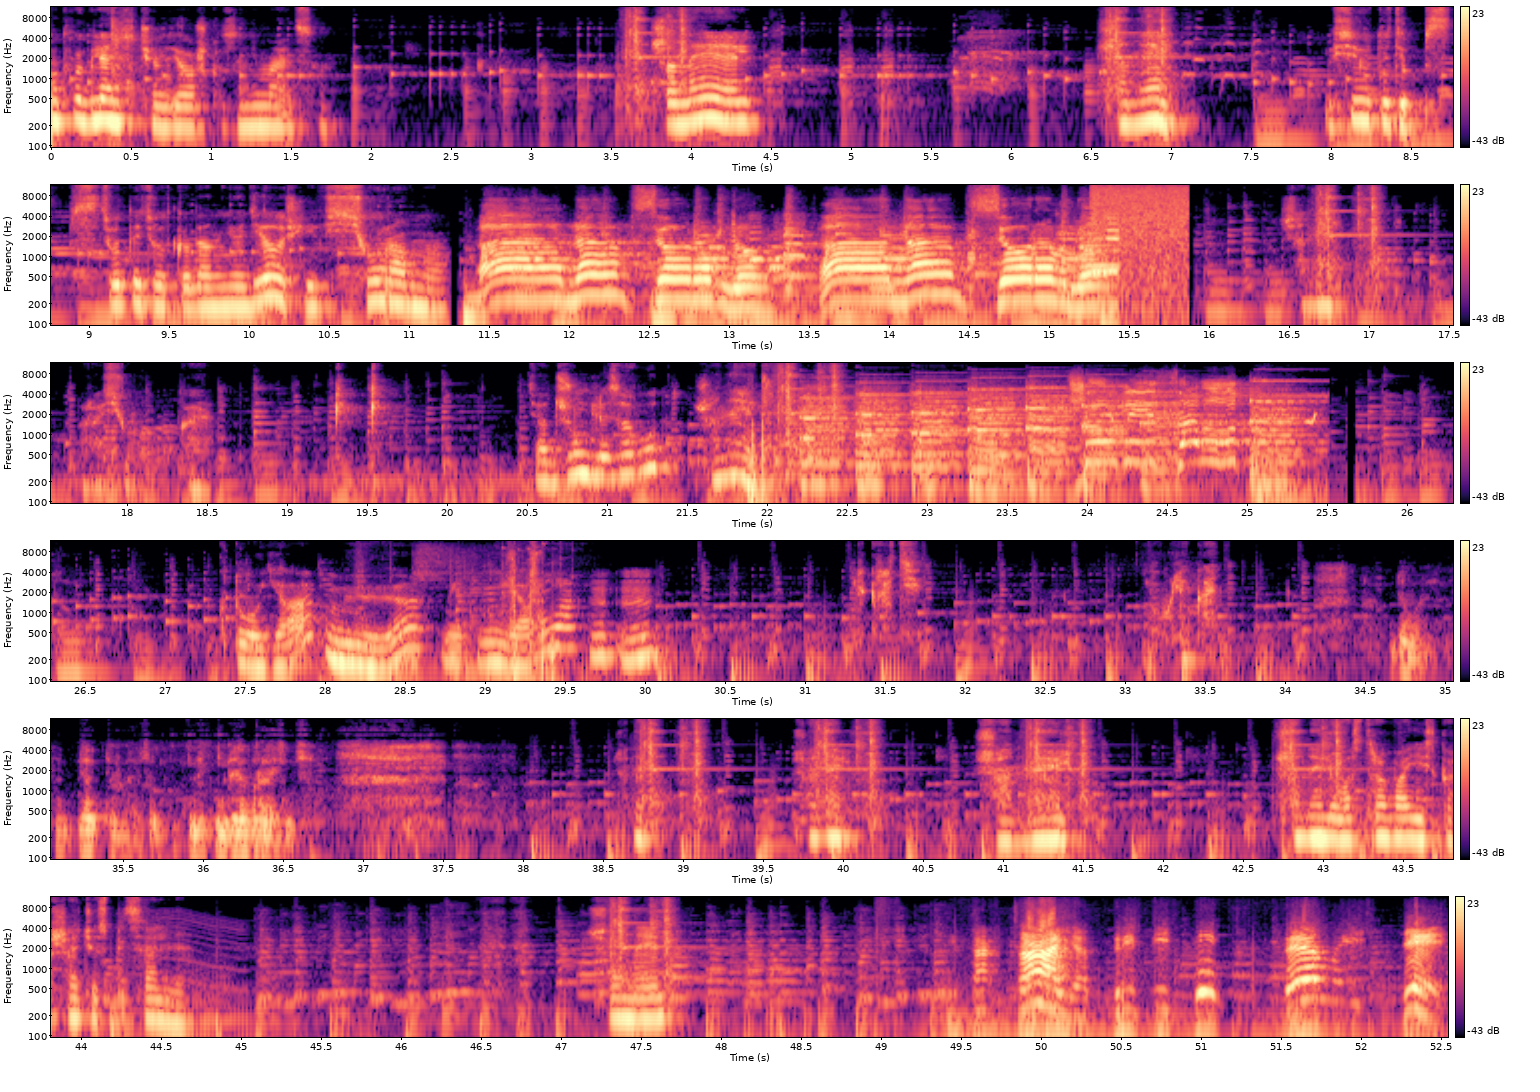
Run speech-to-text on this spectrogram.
Вот вы гляньте, чем девушка занимается. Шанель. Шанель. И все вот эти пс -пс, вот эти вот, когда на нее делаешь, ей все равно. А нам все равно, а нам все равно. Шанель. Поросюха какая. Тебя джунгли зовут? Шанель. Кто я? Не, нет, не я была. М-м. Прекрати. Не хулигань. Давай, да- давай, не, не безобразничай. Шанель. Шанель. Шанель, у вас трава есть кошачья специальная. Шанель. И такая трепетит целый день.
